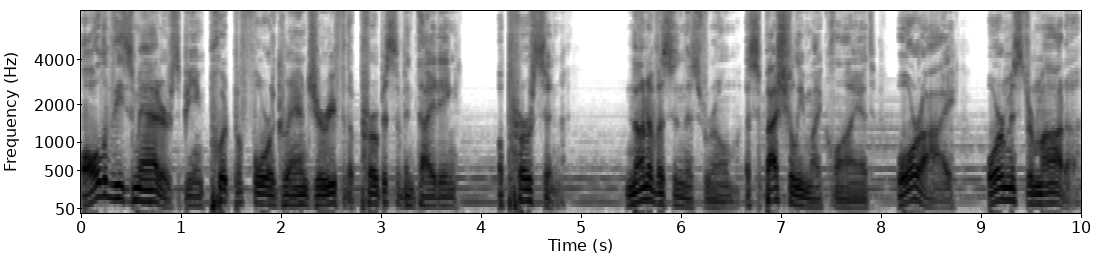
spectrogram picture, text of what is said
All of these matters being put before a grand jury for the purpose of indicting a person. None of us in this room, especially my client, or I, or Mr. Motta,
